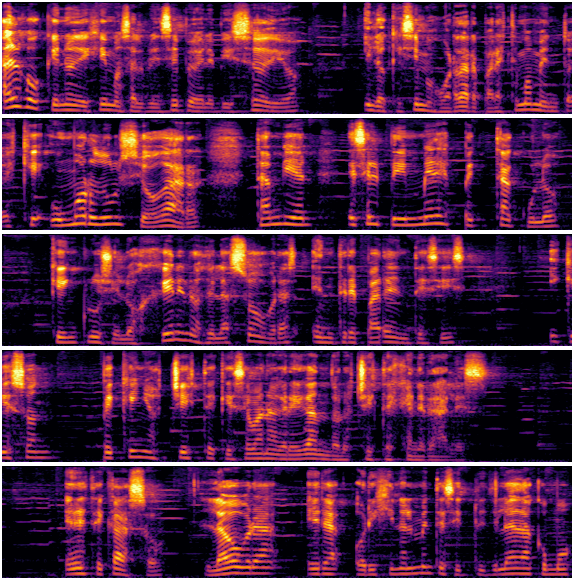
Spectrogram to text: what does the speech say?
Algo que no dijimos al principio del episodio y lo quisimos guardar para este momento es que Humor Dulce Hogar también es el primer espectáculo que incluye los géneros de las obras entre paréntesis y que son pequeños chistes que se van agregando a los chistes generales. En este caso, la obra era originalmente titulada como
